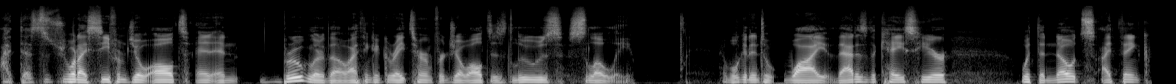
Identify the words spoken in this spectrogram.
I, that's what I see from Joe Alt and, and Brugler. Though I think a great term for Joe Alt is lose slowly, and we'll get into why that is the case here with the notes. I think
